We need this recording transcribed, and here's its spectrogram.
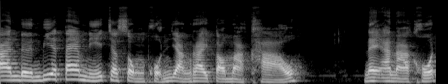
การเดินเบี้ยแต้มนี้จะส่งผลอย่างไรต่อหมากขาวในอนาคต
